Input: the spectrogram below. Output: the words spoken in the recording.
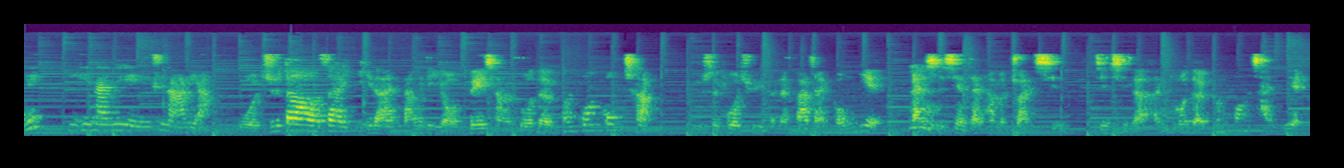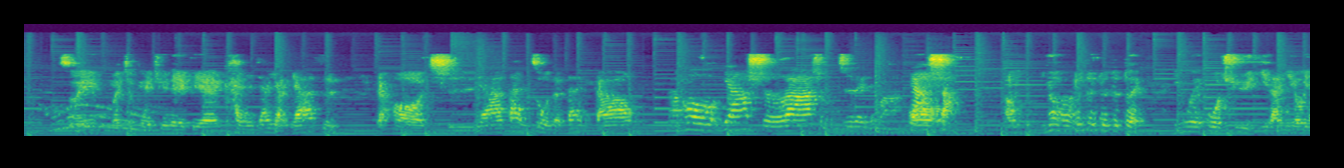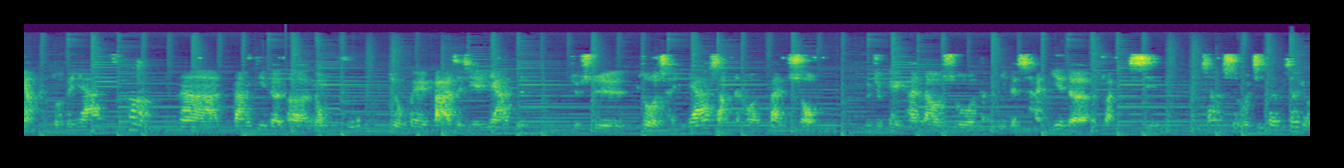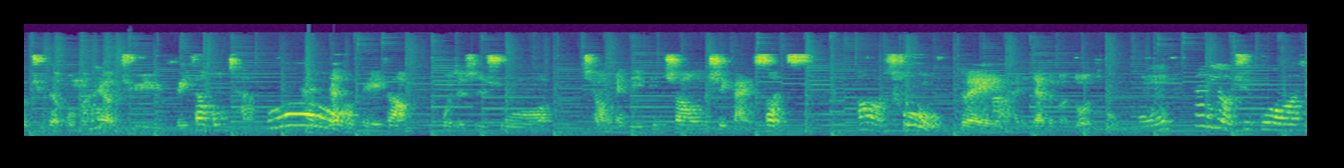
哎，你听那丽，你去哪里啊？我知道在宜兰当地有非常多的观光工厂，就是过去可能发展工业，但是现在他们转型，进行了很多的观光产业，所以我们就可以去那边看人家养鸭子，然后吃鸭蛋做的蛋糕。然后鸭舌啊什么之类的吗？鸭赏。啊，有，对对对对对，因为过去宜兰也有养很多的鸭子，嗯，那当地的呃农夫就会把这些鸭子就是做成鸭赏，然后贩售。我们就可以看到说当地的产业的转型，像是我记得比较有趣的，我们还有去肥皂工厂看人家做哦，肥皂，或者是说从 Andy 冰霜去改 Sons 哦，醋。对，嗯看人家怎么做醋。哎，那你有去过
